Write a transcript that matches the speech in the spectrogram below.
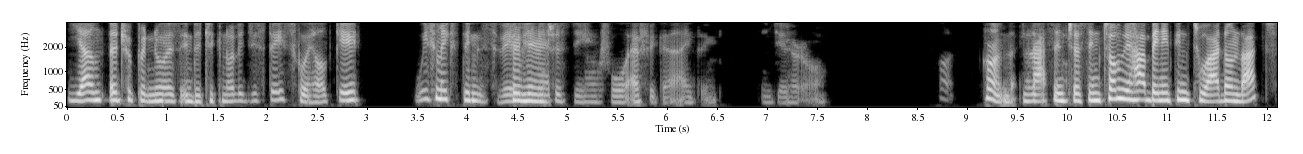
young entrepreneurs in the technology space for healthcare which makes things very mm-hmm. interesting for Africa, I think, in general. Oh, that's interesting. Tom, you have anything to add on that?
